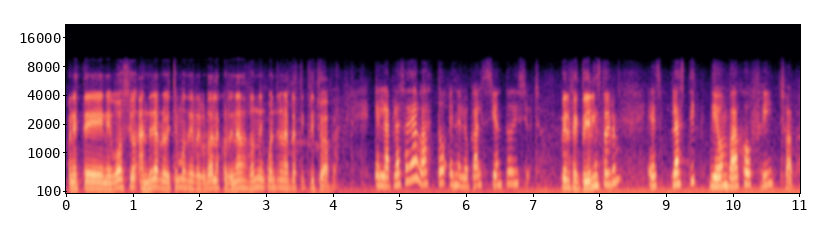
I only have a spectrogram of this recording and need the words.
con este negocio. Andrea, aprovechemos de recordar las coordenadas. ¿Dónde encuentran a Plastic Free Choapa? En la Plaza de Abasto, en el local 118. Perfecto. ¿Y el Instagram? es plastic-free choapa.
